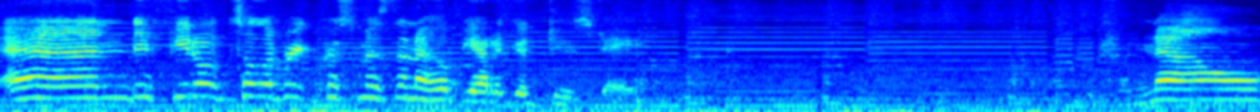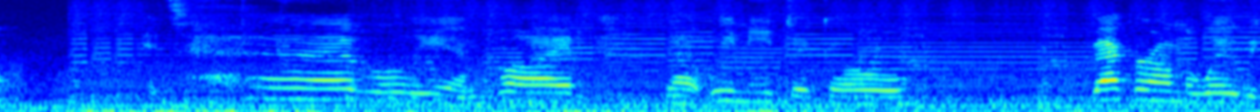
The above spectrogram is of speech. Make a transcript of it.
and if you don't celebrate Christmas then I hope you had a good Tuesday. For now, it's heavily implied that we need to go back around the way we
